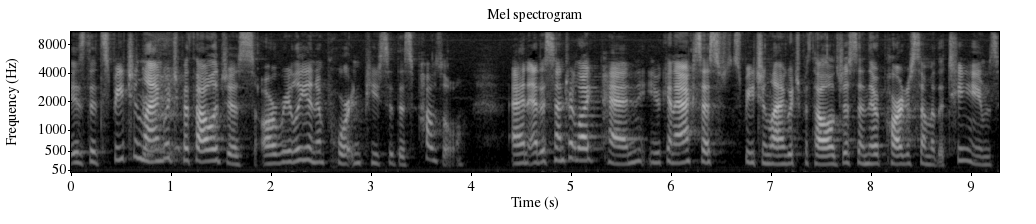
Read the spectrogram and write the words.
is that speech and language pathologists are really an important piece of this puzzle. And at a center like Penn, you can access speech and language pathologists, and they're part of some of the teams.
